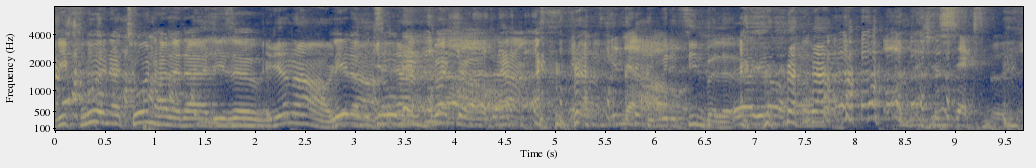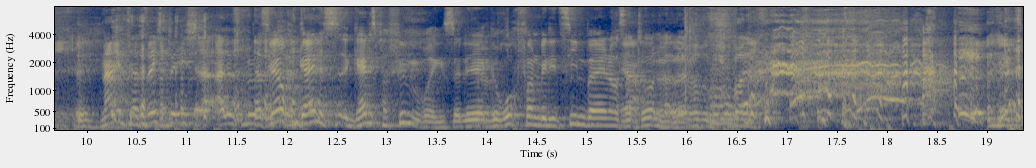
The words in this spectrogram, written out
wie früher in der Turnhalle da, diese Genau. lederbezogenen Blöcke, Alter. Die Medizinbälle. Nein, tatsächlich äh, alles mögliche. Das wäre auch ein geiles, geiles Parfüm übrigens. Der Geruch von Medizinbällen aus Ja. der Turnhalle. Einfach so Schwanz.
